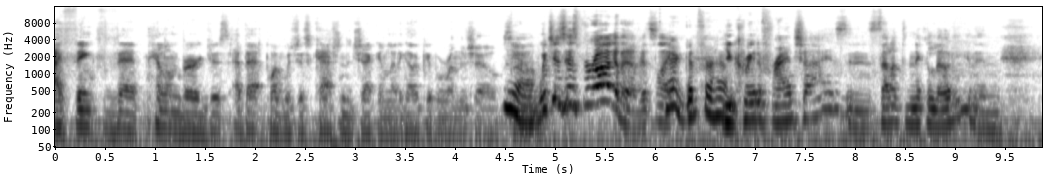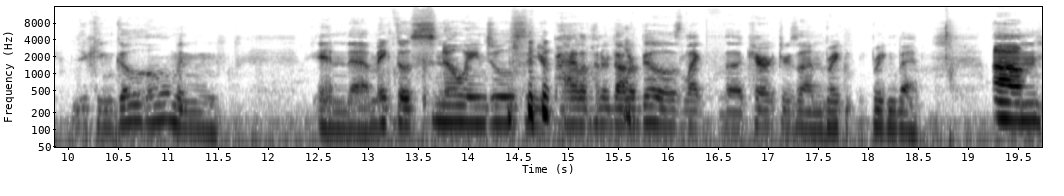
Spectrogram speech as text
I think that Hillenburg just at that point was just cashing the check and letting other people run the show. So, Yeah. which is his prerogative. It's like Yeah, good for him. you create a franchise and sell it to Nickelodeon, and you can go home and and uh, make those snow angels in your pile of hundred dollar bills like the characters on Break, Breaking Bad. Um,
